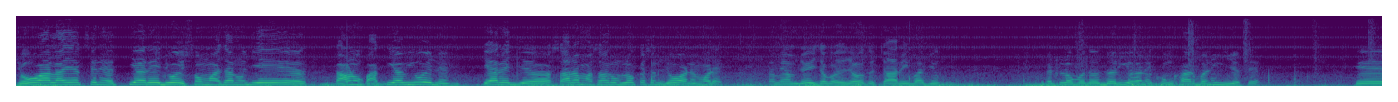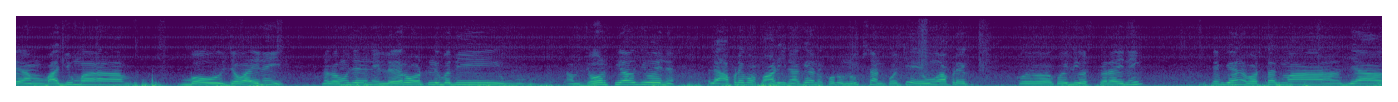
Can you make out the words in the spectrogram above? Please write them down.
જોવા લાયક છે ને, અત્યારે જ હોય ચોમાસાનું જે તાણું પાકી આવ્યું હોય ને, ત્યારે જ સારામાં સારું લોકેશન જોવાને મળે. તમે આમ જોઈ શકો છો, જો તો ચારે બાજુ એટલો બધો દરિયો છે ને, ખૂંખાર બની ગયો છે કે આમ બાજુમાં બહુ જવાય નહીં. નકર શું છે, એની લહેરો એટલી બધી આમ જોરથી આવતી હોય ને, એટલે આપણે પણ પાડી નાખે અને ખોટું નુકસાન પહોંચે, એવું આપણે કોઈ દિવસ કરાય નહીં. કેમ કે વરસાદમાં જે આ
